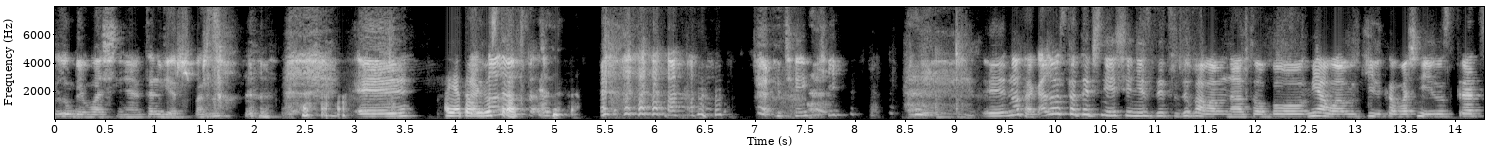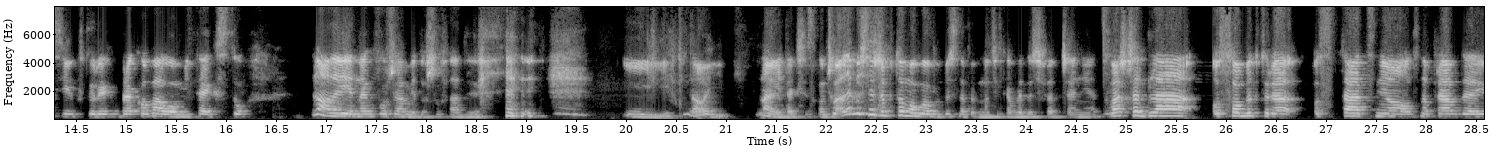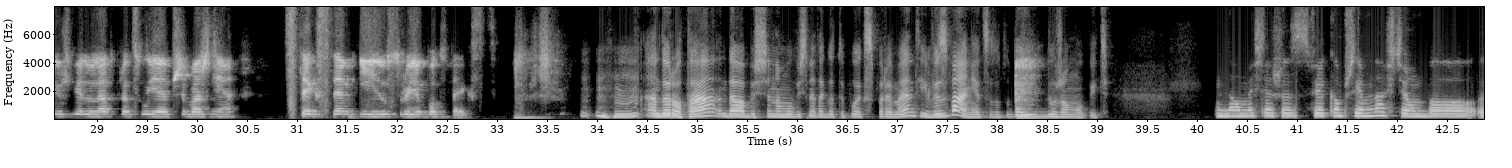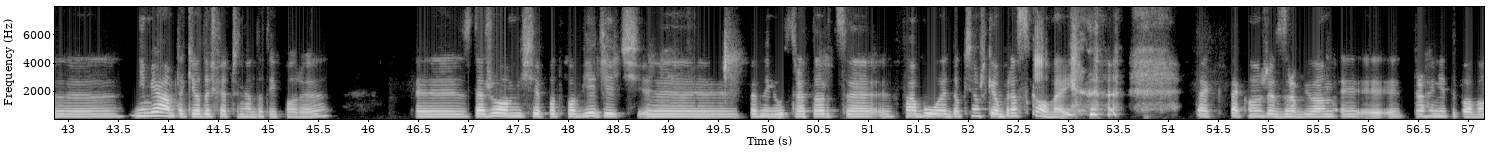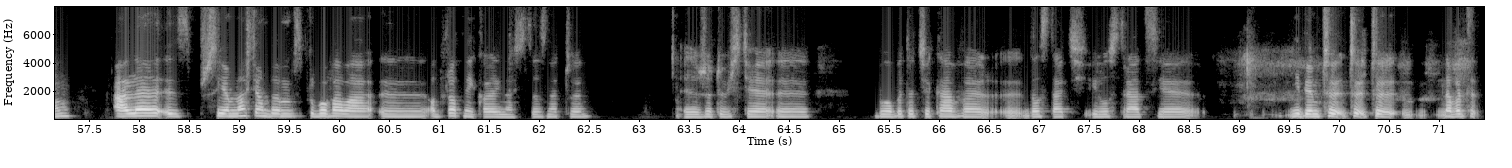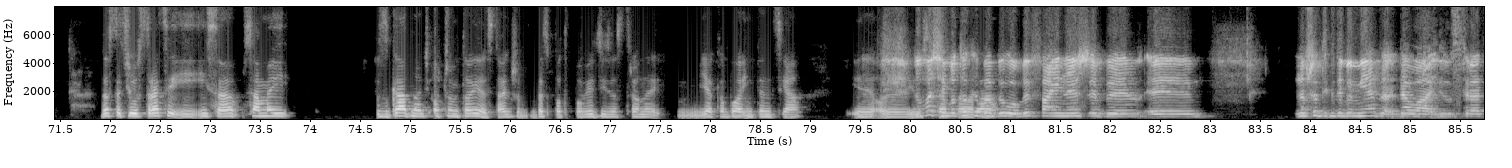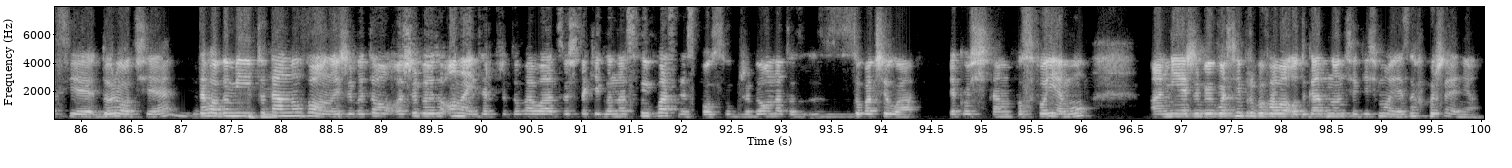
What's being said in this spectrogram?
lubię właśnie ten wiersz bardzo. E, A ja to tak, ilustrację. No, Dzięki. E, no tak, ale ostatecznie się nie zdecydowałam na to, bo miałam kilka właśnie ilustracji, w których brakowało mi tekstu, no ale jednak włożyłam je do szuflady. I, no, i, no i tak się skończyło. Ale myślę, że to mogłoby być na pewno ciekawe doświadczenie. Zwłaszcza dla osoby, która ostatnio od naprawdę już wielu lat pracuje przeważnie z tekstem i ilustruje podtekst. Mhm. A Dorota, dałabyś się namówić na tego typu eksperyment i wyzwanie, co tu tutaj dużo mówić? No, myślę, że z wielką przyjemnością, bo yy, nie miałam takiego doświadczenia do tej pory. Zdarzyło mi się podpowiedzieć pewnej ilustratorce fabułę do książki obrazkowej. tak, taką rzecz zrobiłam trochę nietypową, ale z przyjemnością bym spróbowała odwrotnej kolejności, to znaczy rzeczywiście byłoby to ciekawe dostać ilustrację. Nie wiem, czy, czy, czy nawet dostać ilustrację i, i sa, samej zgadnąć, o czym to jest, tak? Że bez podpowiedzi ze strony, jaka była intencja. No właśnie, bo to chyba byłoby fajne, żeby. Yy na przykład gdybym ja dała ilustrację Dorocie, dałabym jej mhm. totalną wolność, żeby to, żeby to ona interpretowała coś takiego na swój własny sposób, żeby ona to zobaczyła jakoś tam po swojemu, a nie żeby właśnie próbowała odgadnąć jakieś moje założenia.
